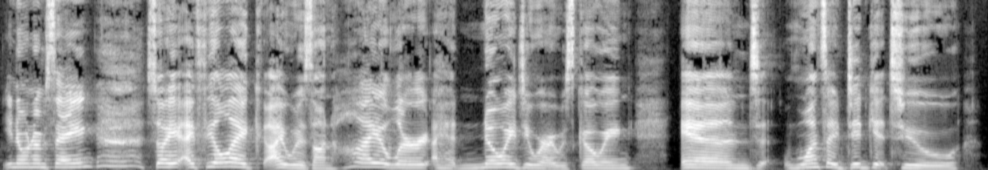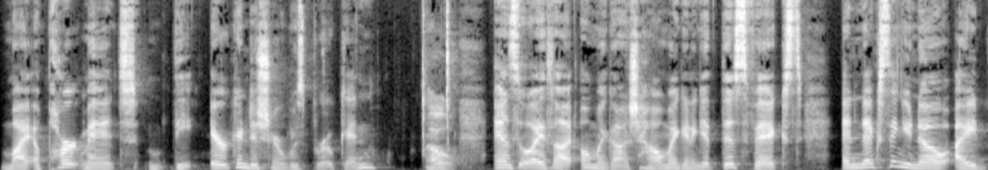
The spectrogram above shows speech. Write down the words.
You know what I'm saying? So I, I feel like I was on high alert. I had no idea where I was going. And once I did get to my apartment, the air conditioner was broken. Oh, And so I thought, oh my gosh, how am I going to get this fixed? And next thing you know, I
